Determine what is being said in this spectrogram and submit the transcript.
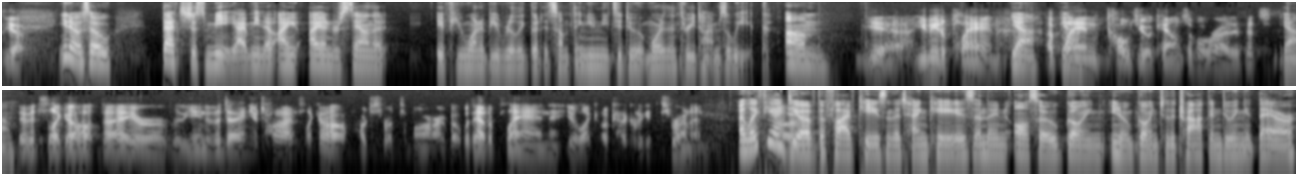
yeah You know, so that's just me. I mean, I I understand that if you want to be really good at something, you need to do it more than 3 times a week. Um Yeah. You need a plan. yeah. A yeah, plan holds you accountable, right? If it's Yeah. if it's like a hot day or at the end of the day and you're tired, it's like, oh, I'll just run tomorrow. But without a plan, you're like, okay, I got to get this running. I like the idea of the 5Ks and the 10Ks and then also going, you know, going to the track and doing it there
